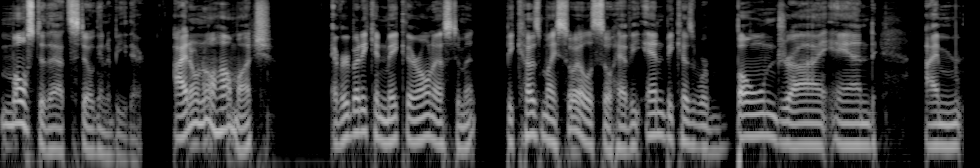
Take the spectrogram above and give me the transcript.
most of that's still going to be there. I don't know how much. Everybody can make their own estimate because my soil is so heavy and because we're bone dry and I'm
